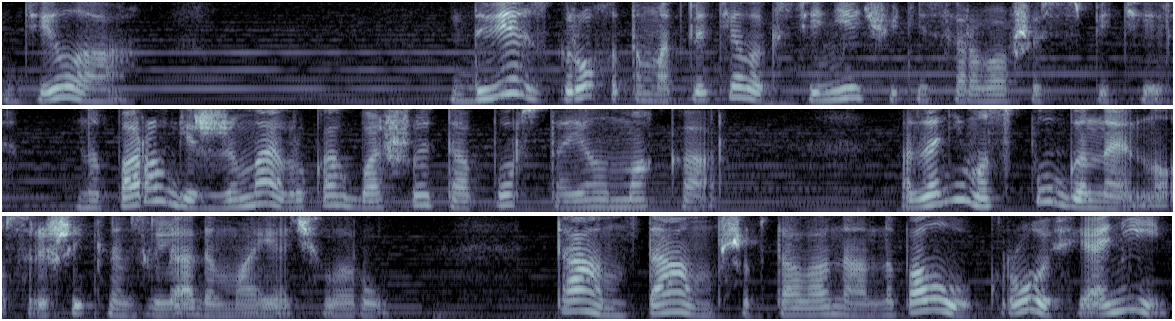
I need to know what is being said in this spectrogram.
Дела. Дверь с грохотом отлетела к стене, чуть не сорвавшись с петель. На пороге, сжимая в руках большой топор, стоял Макар, а за ним испуганная, но с решительным взглядом маячила Ру. «Там, там!» – шептала она. «На полу! Кровь! И они!»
